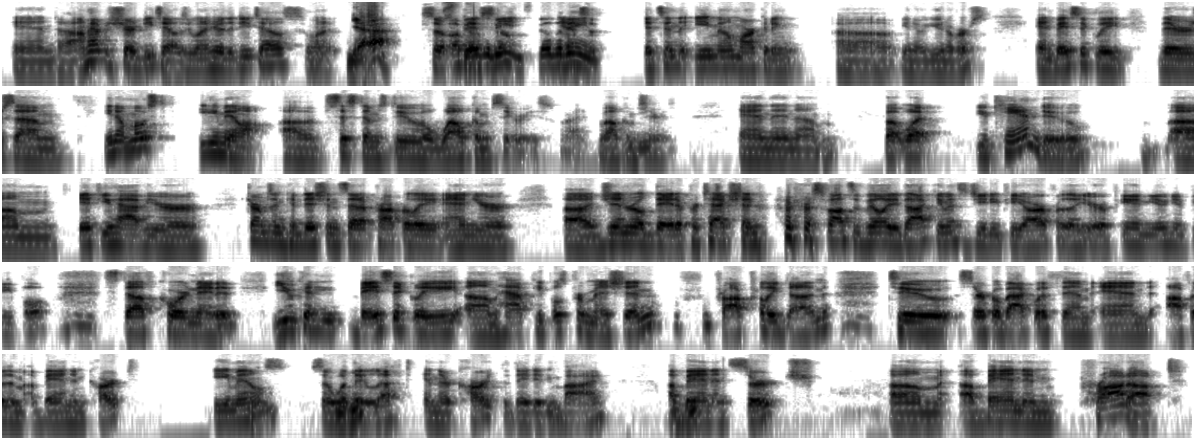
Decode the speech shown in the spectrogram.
and uh, I'm happy to share details. You want to hear the details? You want to... Yeah. So Spill okay, the so, beans. Spill the yeah, beans. So it's in the email marketing, uh, you know, universe, and basically there's, um, you know, most email uh, systems do a welcome series, right? Welcome mm-hmm. series, and then, um, but what you can do um, if you have your terms and conditions set up properly and your uh, general data protection responsibility documents, GDPR for the European Union people, stuff coordinated. You can basically um, have people's permission, properly done, to circle back with them and offer them abandoned cart emails. Mm-hmm. So, what mm-hmm. they left in their cart that they didn't buy, mm-hmm. abandoned search, um, abandoned product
